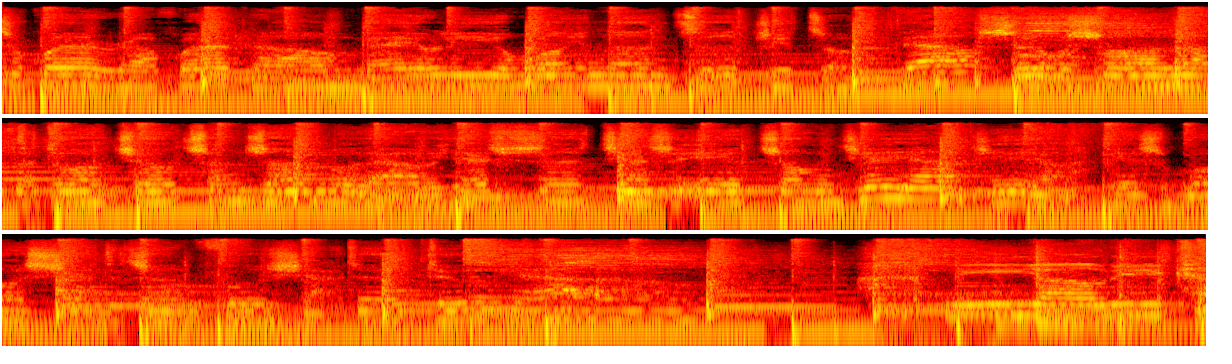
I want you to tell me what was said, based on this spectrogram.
太阳开始围绕会绕，没有理由我也能自己走掉。是我说了太多就成真不了，也许时间是一种解药，解药也是我现在正服下的毒药。你要离开，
